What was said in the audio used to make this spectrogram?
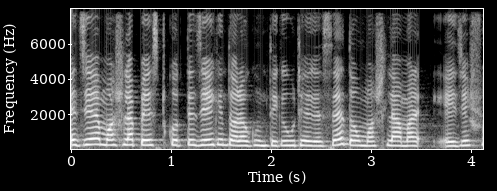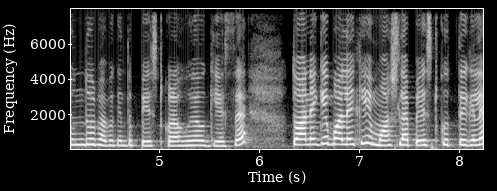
এই যে মশলা পেস্ট করতে যেয়ে কিন্তু ওরা ঘুম থেকে উঠে গেছে, তো মশলা আমার এই যে সুন্দরভাবে কিন্তু পেস্ট করা হয়েও গিয়েছে। তো অনেকে বলে কি, মশলা পেস্ট করতে গেলে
